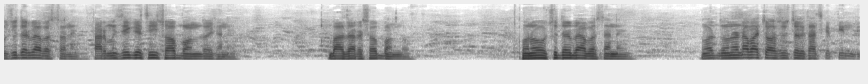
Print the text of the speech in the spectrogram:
ওষুধের ব্যবস্থা নাই। ফার্মেসি গেছি সব বন্ধ এখানে। বাজারে সব বন্ধ। কোনো ওষুধের ব্যবস্থা নেই। আমার দোনোটা বাচ্চা অসুস্থ হয়েছে আজকে তিন দিন।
